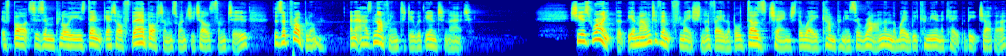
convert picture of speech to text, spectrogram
If Bartz's employees don't get off their bottoms when she tells them to, there's a problem, and it has nothing to do with the internet. She is right that the amount of information available does change the way companies are run and the way we communicate with each other.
